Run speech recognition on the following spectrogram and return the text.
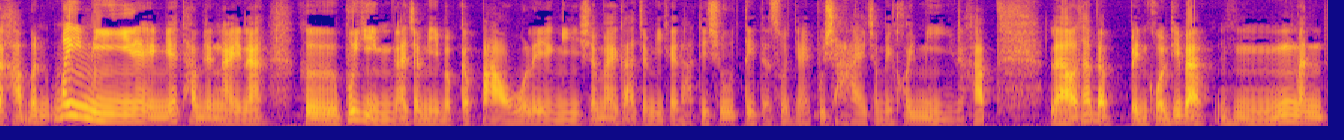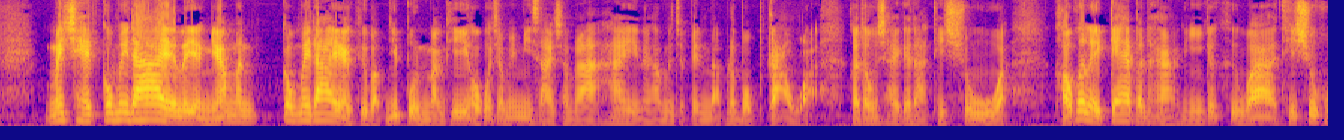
นะครับมันไม่มีเนี่ยอย่างเงี้ยทำยังไงนะคือผู้หญิงอาจจะมีแบบกระเป๋าอะไรอย่างงี้ใช่ไหมก็อาจจะมีกระดาษทิชชู่ติดแต่ส่วนใหญ่ผู้ชายจะไม่ค่อยมีนะครับแล้วถ้าแบบเป็นคนที่แบบมันไม่เช็ดก็ไม่ได้อะไรอย่างเงี้ยมัน ก็ไม่ได้อะคือแบบญี่ปุ่นบางที่เขาก็จะไม่มีสายชำระให้นะครับมันจะเป็นแบบระบบเก่าอะ่ะ ก็ต้องใช้กระดาษทิชชู่อะเขาก็เลยแก้ปัญหานี้ก็คือว่าทิชชู่โฮ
